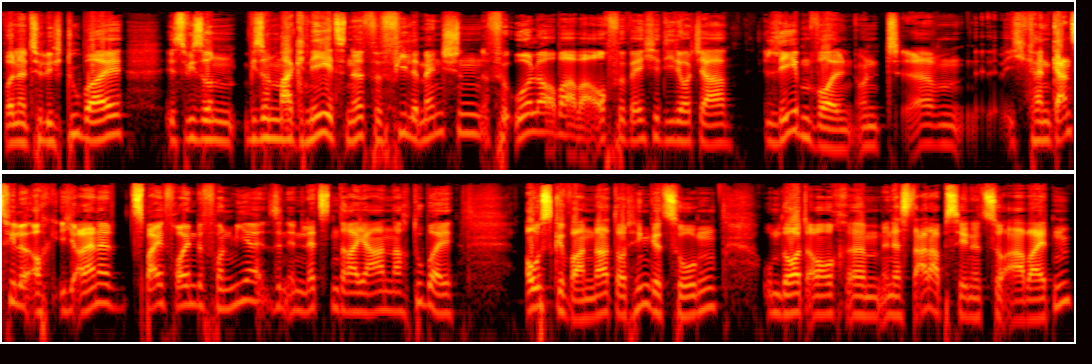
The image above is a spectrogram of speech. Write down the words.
weil natürlich Dubai ist wie so ein, wie so ein Magnet ne? für viele Menschen, für Urlauber, aber auch für welche, die dort ja leben wollen. Und ähm, ich kann ganz viele, auch ich alleine zwei Freunde von mir sind in den letzten drei Jahren nach Dubai ausgewandert, dorthin gezogen, um dort auch ähm, in der Startup-Szene zu arbeiten.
